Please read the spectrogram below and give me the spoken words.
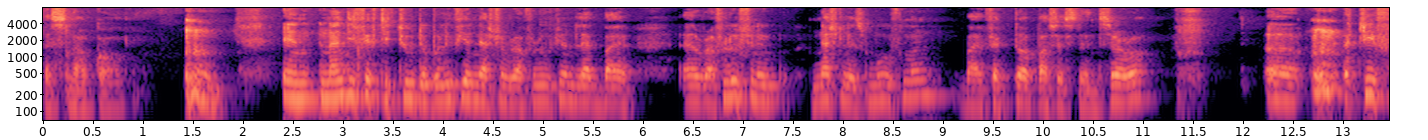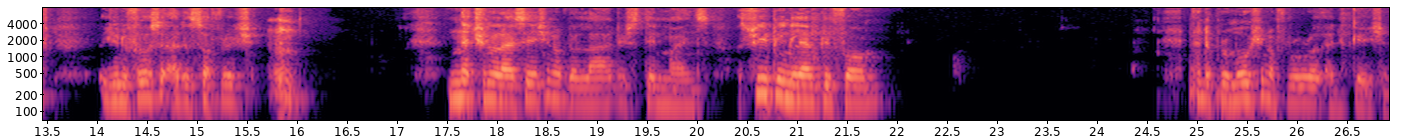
as it's now called. in 1952, the Bolivian National Revolution, led by a revolutionary nationalist movement by Victor Paz Cerro, uh, achieved universal adult suffrage nationalization of the largest tin mines, sweeping land reform, and the promotion of rural education.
